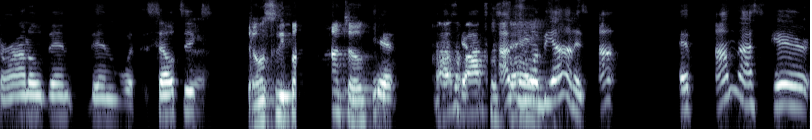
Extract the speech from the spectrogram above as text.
Toronto, then then with the Celtics. Don't sleep on Toronto. Yeah. I was about to I just want to be honest. I, if I'm not scared,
